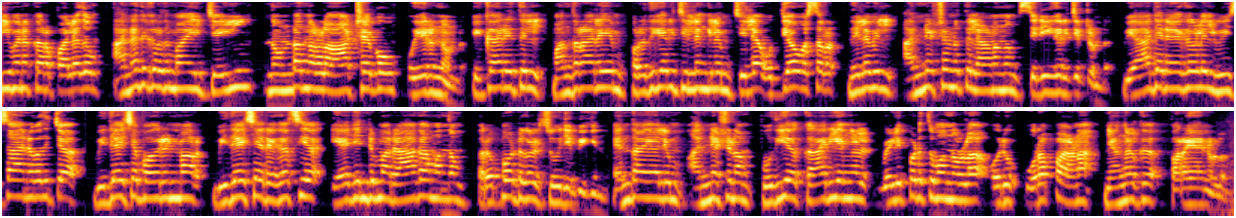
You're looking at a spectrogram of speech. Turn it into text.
ജീവനക്കാർ പലതും അനധികൃതമായി ചെയ്യുന്നുണ്ടെന്നുള്ള ആക്ഷേപവും ഉയരുന്നുണ്ട്. ഇക്കാര്യത്തിൽ മന്ത്രാലയം പ്രതികരിച്ചില്ലെങ്കിലും ചില ഉദ്യോഗസ്ഥർ നിലവിൽ അന്വേഷണത്തിലാണെന്നും സ്ഥിരീകരിച്ചിട്ടുണ്ട്. വ്യാജരേഖകളിൽ വിസ അനുവദിച്ച വിദേശ പൗരന്മാർ വിദേശ രഹസ്യ ഏജന്റുമാരാകാമെന്നും റിപ്പോർട്ടുകൾ സൂചിപ്പിക്കുന്നു. എന്തായാലും അന്വേഷണം പുതിയ കാര്യങ്ങൾ വെളിപ്പെടുത്തുമെന്നുള്ള ഒരു ഉറപ്പാണ് ഞങ്ങൾക്ക് പറയാനുള്ളത്.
